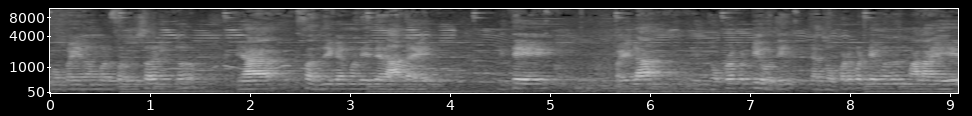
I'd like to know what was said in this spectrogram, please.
मुंबई नंबर सदुसष्ट ह्या संधिकेमध्ये इथे राहत आहे. इथे पहिला झोपडपट्टी होती त्या झोपडपट्टीमधून मला हे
